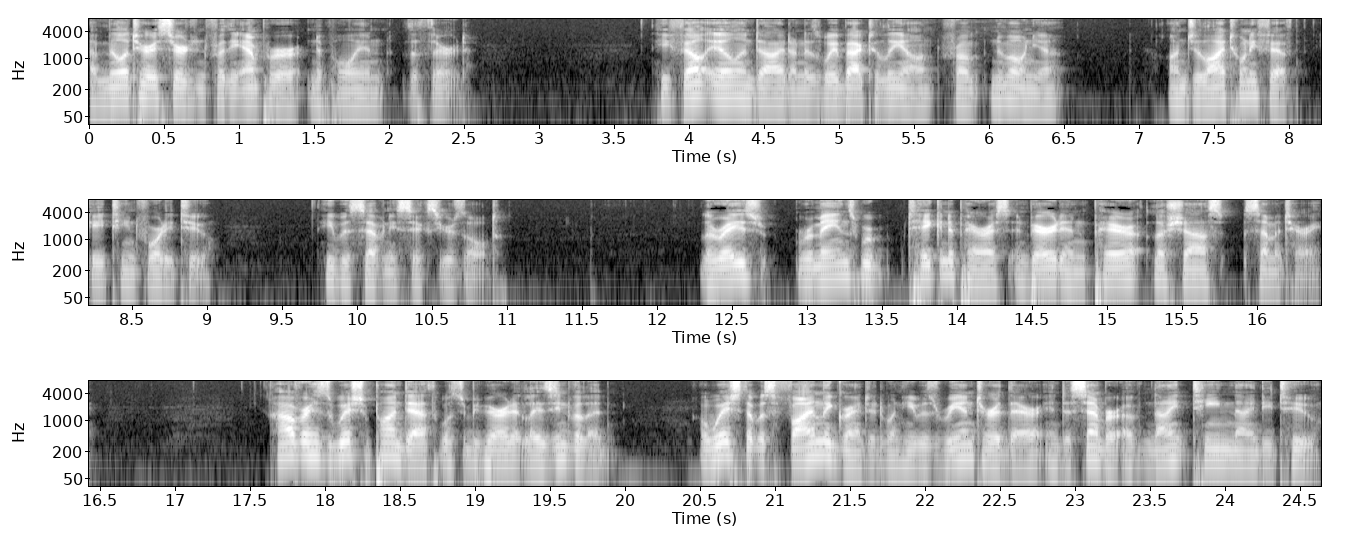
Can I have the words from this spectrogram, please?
a military surgeon for the Emperor Napoleon III. He fell ill and died on his way back to Lyon from pneumonia on July 25, 1842. He was 76 years old. Larrey's remains were taken to Paris and buried in Père Lachaise Cemetery. However, his wish upon death was to be buried at Les Invalides, a wish that was finally granted when he was reinterred there in December of 1992.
